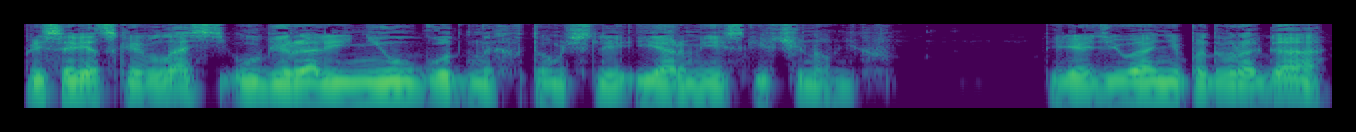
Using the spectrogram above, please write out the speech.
при советской власти убирали неугодных, в том числе и армейских чиновников. Переодевание под врага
